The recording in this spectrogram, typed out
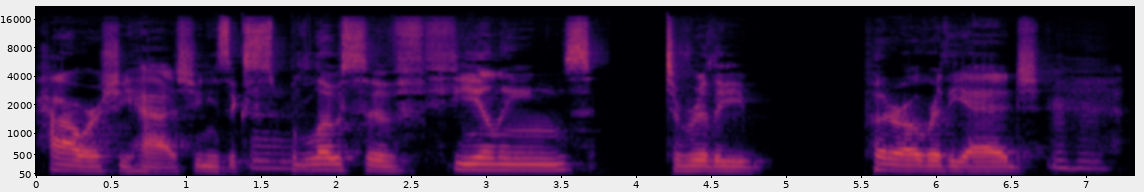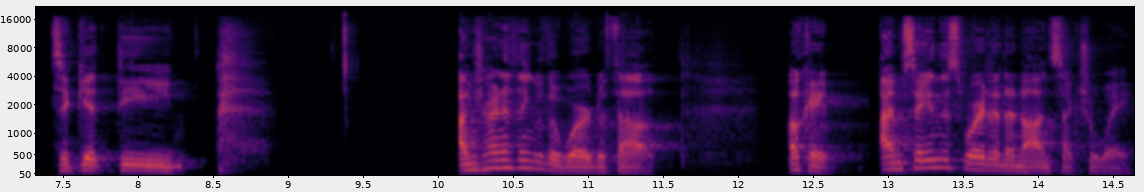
power she has. She needs explosive feelings to really put her over the edge Mhm. to get the. I'm trying to think of the word without. Okay, I'm saying this word in a non-sexual way.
